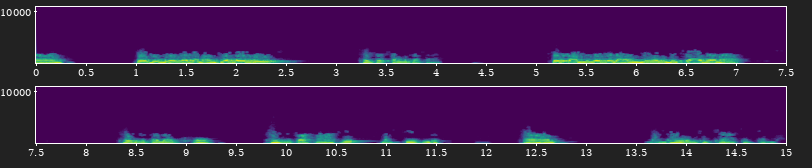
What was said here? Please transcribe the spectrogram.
À, rồi bây giờ là các bạn thấy cái gì? Thấy cái tâm các bạn. Cái tâm của các bạn dưới ông Thích Ca thế nào? Thấy người ta đau khổ. Thấy người ta hà hiếp bằng chuyện được. Thấy không? Bạn thấy ông Thích Ca trong tâm bạn.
